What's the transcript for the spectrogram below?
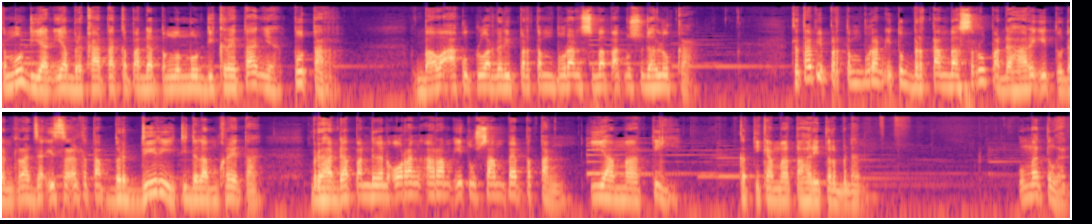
Kemudian ia berkata kepada pengemudi keretanya, "Putar, bawa aku keluar dari pertempuran sebab aku sudah luka." Tetapi pertempuran itu bertambah seru pada hari itu dan Raja Israel tetap berdiri di dalam kereta, berhadapan dengan orang Aram itu sampai petang. Ia mati ketika matahari terbenam. Umat Tuhan,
